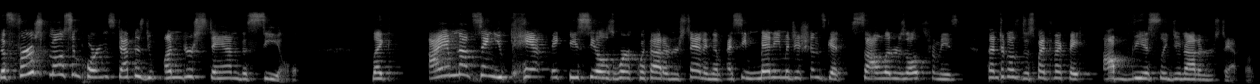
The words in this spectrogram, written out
The first most important step is to understand the seal. Like I am not saying you can't make these seals work without understanding them. I see many magicians get solid results from these pentacles, despite the fact they obviously do not understand them.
